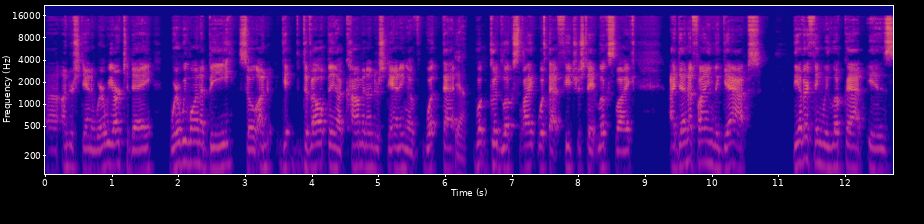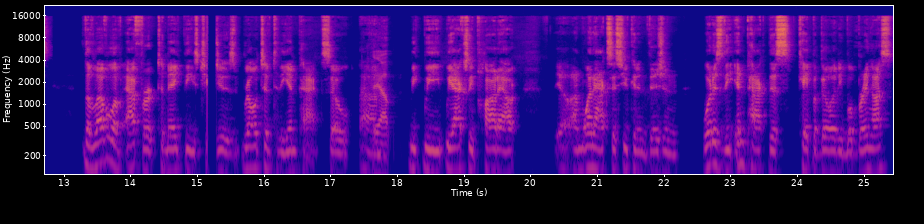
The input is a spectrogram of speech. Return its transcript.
uh, understanding where we are today, where we want to be. So un- get, developing a common understanding of what that yeah. what good looks like, what that future state looks like, identifying the gaps. The other thing we look at is the level of effort to make these changes relative to the impact. So um, yeah. we, we we actually plot out you know, on one axis you can envision what is the impact this capability will bring us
